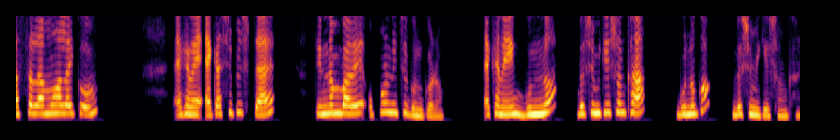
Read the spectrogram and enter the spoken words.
আসসালামু আলাইকুম। এখানে ৮১ পৃষ্ঠায় তিন নম্বরে উপর-নিচে গুণ করো। এখানে গুণ্য দশমিকের সংখ্যা, গুণক দশমিকের সংখ্যা।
